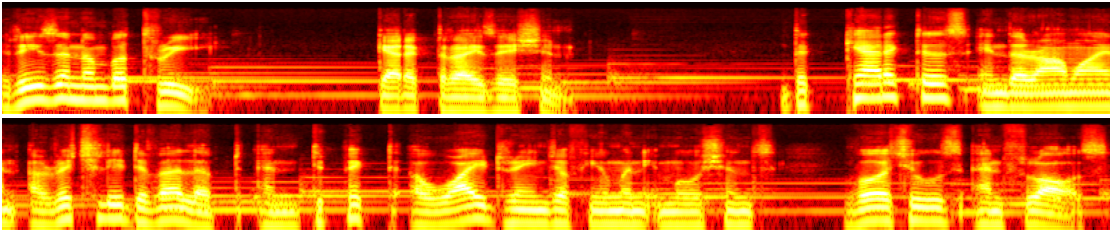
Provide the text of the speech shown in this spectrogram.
Reason number 3 Characterization The characters in the Ramayana are richly developed and depict a wide range of human emotions, virtues, and flaws.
